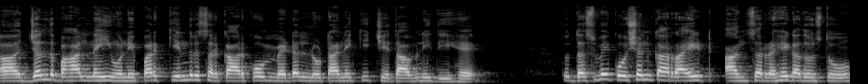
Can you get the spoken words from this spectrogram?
जल्द बहाल नहीं होने पर केंद्र सरकार को मेडल लौटाने की चेतावनी दी है। तो दसवें क्वेश्चन का राइट आंसर रहेगा दोस्तों।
